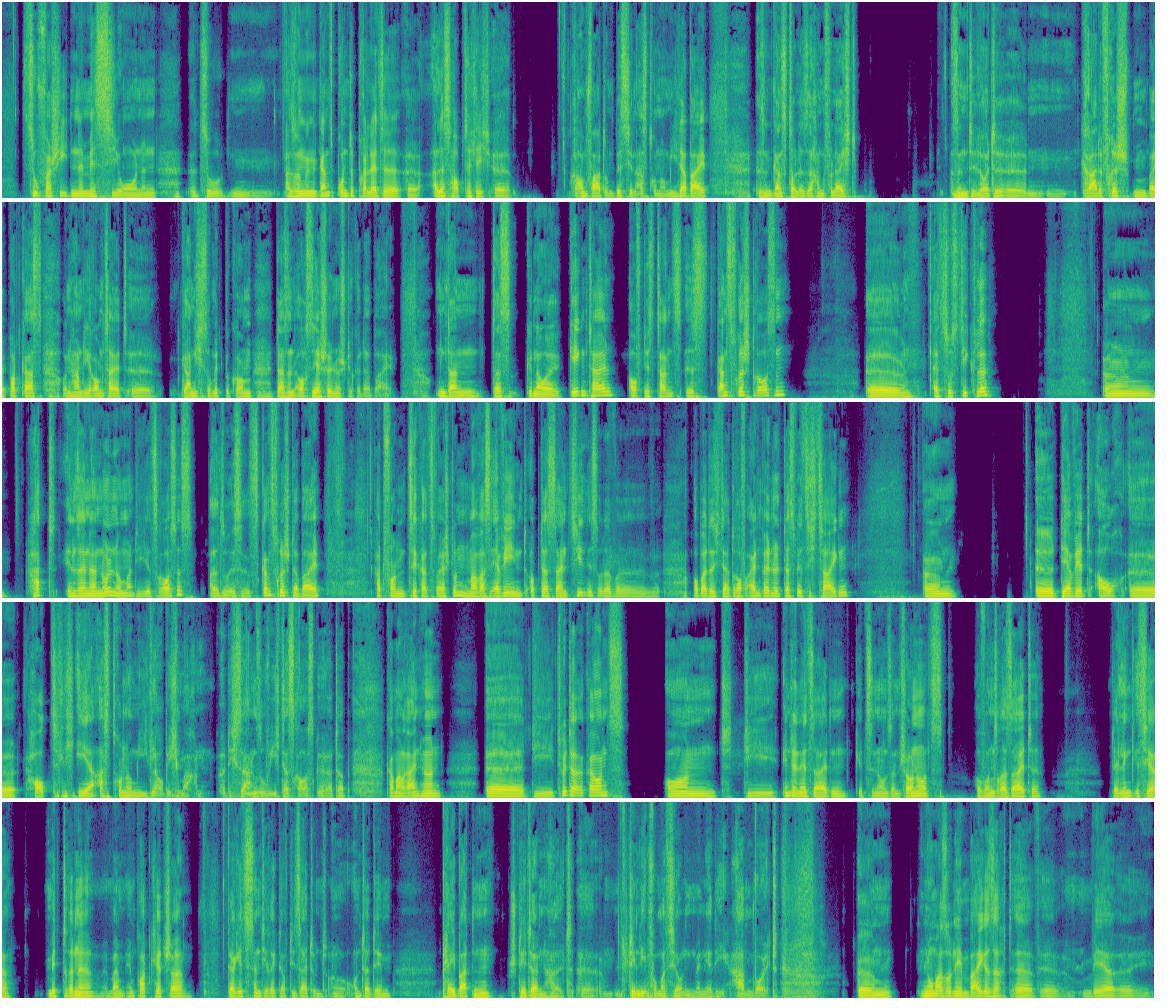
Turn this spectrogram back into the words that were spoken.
zu verschiedenen Missionen, äh, zu mm, also eine ganz bunte Palette, äh, alles hauptsächlich äh, Raumfahrt und ein bisschen Astronomie dabei. Das sind ganz tolle Sachen. Vielleicht sind die Leute äh, gerade frisch bei Podcasts und haben die Raumzeit gar nicht so mitbekommen. Da sind auch sehr schöne Stücke dabei. Und dann das genaue Gegenteil auf Distanz ist ganz frisch draußen äh, Stickle ähm, hat in seiner Nullnummer, die jetzt raus ist, also ist es ganz frisch dabei, hat von circa zwei Stunden mal was erwähnt. Ob das sein Ziel ist oder äh, ob er sich darauf einpendelt, das wird sich zeigen. Ähm, äh, der wird auch äh, hauptsächlich eher Astronomie, glaube ich, machen, würde ich sagen, so wie ich das rausgehört habe. Kann man reinhören äh, die Twitter-Accounts und die Internetseiten gibt's in unseren Show Notes auf unserer Seite. Der Link ist ja mit drinne beim im Podcatcher. Da geht's dann direkt auf die Seite und uh, unter dem Play-Button steht dann halt äh, stehen die Informationen, wenn ihr die haben wollt. Ähm, nur mal so nebenbei gesagt, äh, äh, wer äh,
